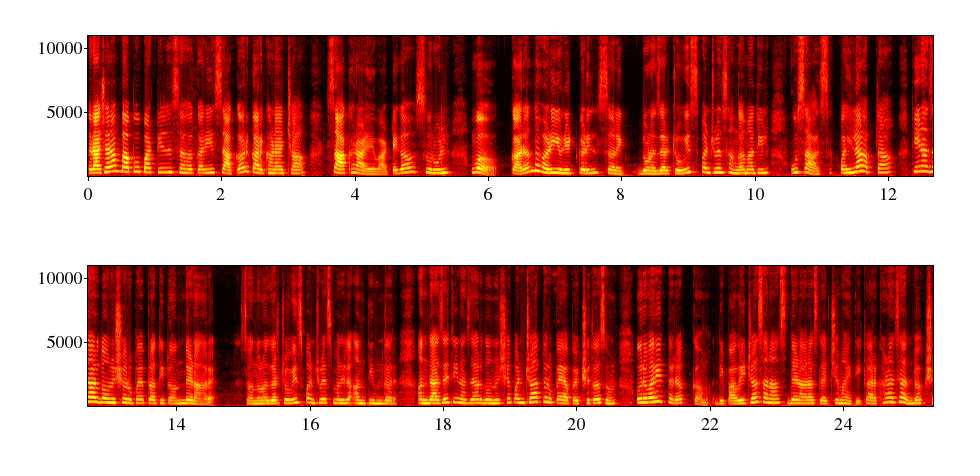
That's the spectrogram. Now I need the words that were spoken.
राजाराम बापू पाटील सहकारी साखर कारखान्याच्या साखराळे वाटेगाव सुरुल व कारंदवाडी युनिटकडील सन एक दोन हजार चोवीस पंचवीस हंगामातील उसास पहिला हप्ता तीन हजार दोनशे रुपये प्रतिटन देणार आहे. सन दोन हजार चोवीस पंचवीसमधील अंतिम दर अंदाजे तीन हजार दोनशे पंच्याहत्तर रुपये अपेक्षित असून उर्वरित रक्कम दीपावलीच्या सणास देणार असल्याची माहिती कारखान्याचे अध्यक्ष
